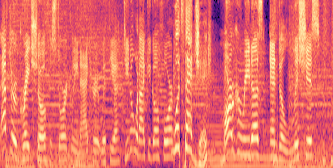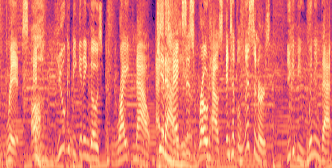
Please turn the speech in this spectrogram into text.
after a great show of Historically Inaccurate with you, do you know what I could go for? What's that, Jake? Margaritas and delicious ribs. Oh. And you could be getting those right now at Get outta Texas Roadhouse. And to the listeners, you could be winning that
